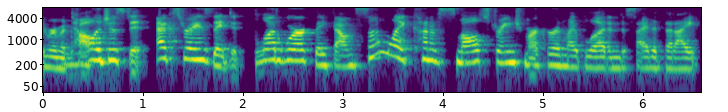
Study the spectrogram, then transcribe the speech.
The mm-hmm. rheumatologist did x-rays, they did blood work, they found some like kind of small strange marker in my blood and decided that I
